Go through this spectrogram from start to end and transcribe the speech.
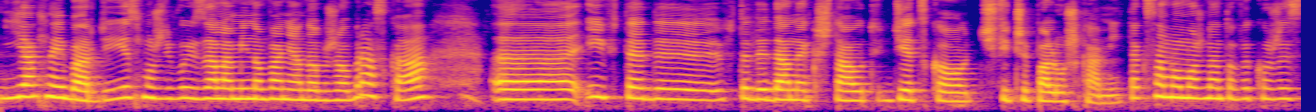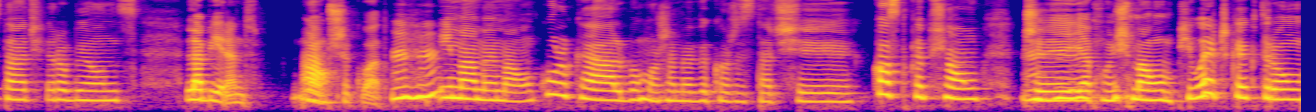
Jak najbardziej. Jest możliwość zalaminowania dobrze obrazka e, i wtedy, wtedy dany kształt dziecko ćwiczy paluszkami. Tak samo można to wykorzystać robiąc labirynt na O. przykład. Mhm. I mamy małą kulkę, albo możemy wykorzystać y, kostkę psią, czy Mhm. jakąś małą piłeczkę, którą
